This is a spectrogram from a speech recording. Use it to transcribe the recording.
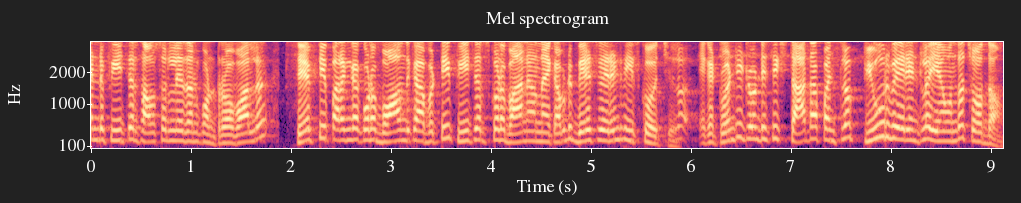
అండ్ ఫీచర్స్ అవసరం లేదనుకుంటారో వాళ్ళు సేఫ్టీ పరంగా కూడా బాగుంది కాబట్టి ఫీచర్స్ కూడా బాగానే ఉన్నాయి కాబట్టి బేస్ వేరియంట్ తీసుకోవచ్చు. ఇక ట్వంటీ ట్వంటీ సిక్స్ టాటా పంచ్లో ప్యూర్ వేరియంట్లో ఏముందో చూద్దాం.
